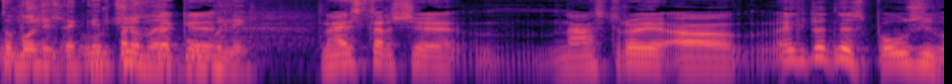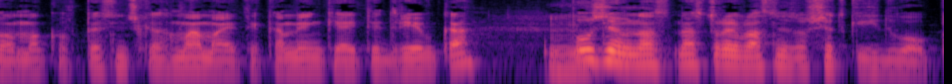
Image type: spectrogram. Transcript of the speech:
To boli také prvé bubny. najstaršie nástroje a ja ich dodnes používam, ako v pesničkách mám aj tie kamienky, aj tie drievka. Uh-huh. Používam nás- nástroje vlastne zo všetkých dôb.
